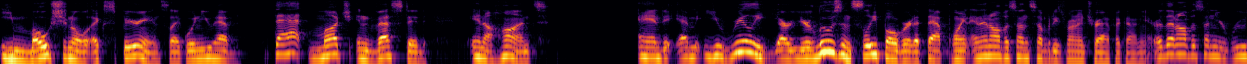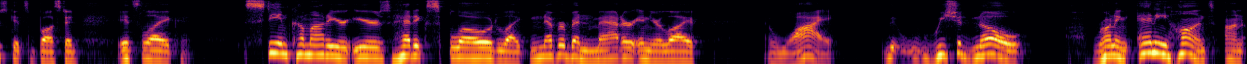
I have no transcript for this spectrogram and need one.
emotional experience. Like when you have that much invested in a hunt and I mean, you really are you're losing sleep over it at that point and then all of a sudden somebody's running traffic on you or then all of a sudden your roost gets busted. It's like steam come out of your ears head explode like never been madder in your life. Why? We should know running any hunt on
